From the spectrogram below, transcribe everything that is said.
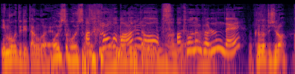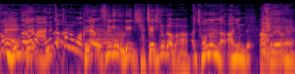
이모들이 딴 거예요. 멋있어, 멋있어. 아, 그런 거 말하는 거. 아, 저는 아. 별론데? 그런 것도 싫어? 그럼 네, 뭐가 너무 아는 척 하는 거 같아요. 그냥 슬기는 우리 자체가 싫은가 봐. 아, 저는 아닌데. 아 그래요? 네.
